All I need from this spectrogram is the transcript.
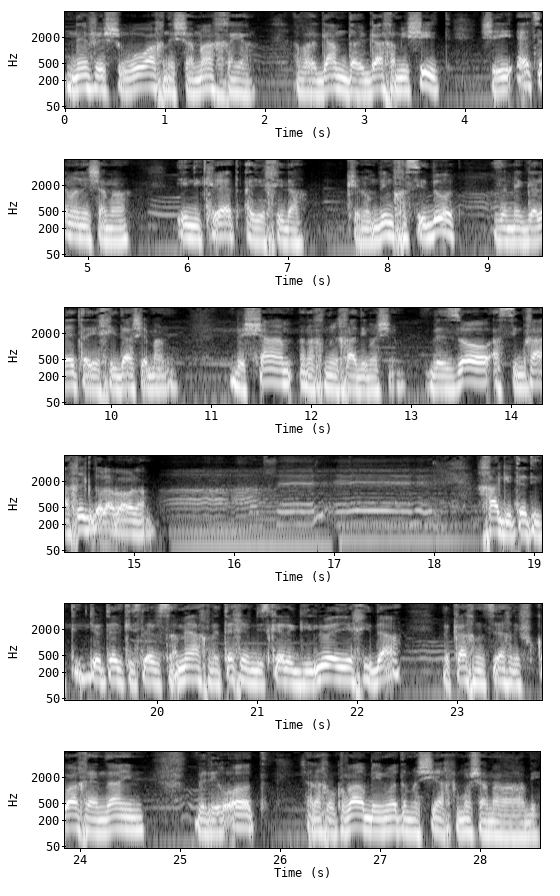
נפש, רוח, נשמה, חיה. אבל גם דרגה חמישית, שהיא עצם הנשמה, היא נקראת היחידה. כשלומדים חסידות, זה מגלה את היחידה שבנו. ושם אנחנו אחד עם השם. וזו השמחה הכי גדולה בעולם. חג י"ט כסלו שמח, ותכף נזכה לגילוי היחידה, וכך נצליח לפקוח העיניים ולראות שאנחנו כבר בימות המשיח, כמו שאמר הרבי.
